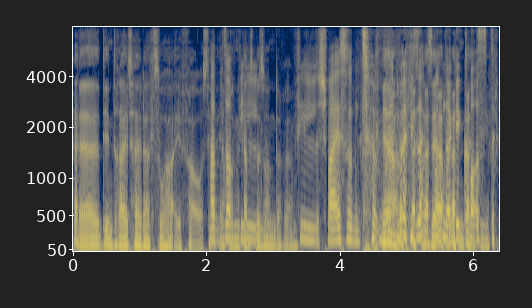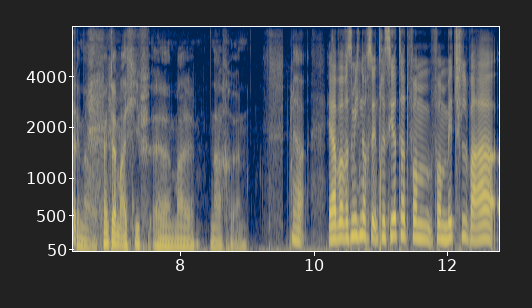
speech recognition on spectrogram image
äh, den Dreiteiler zu HIV. Es hat ja auch eine viel, ganz besondere. Viel Schweiß und ja, wie sagt man da gekostet. Genau. Könnt ihr im Archiv äh, mal nachhören. Ja. ja, aber was mich noch so interessiert hat vom, vom Mitchell war,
